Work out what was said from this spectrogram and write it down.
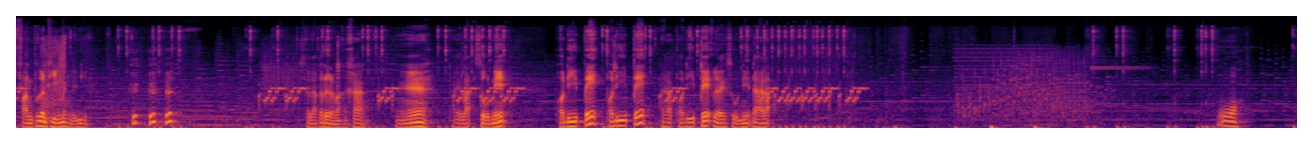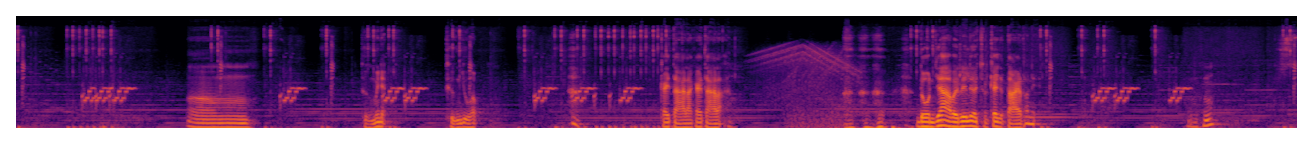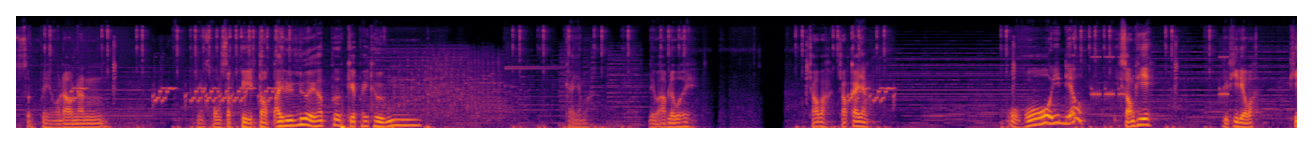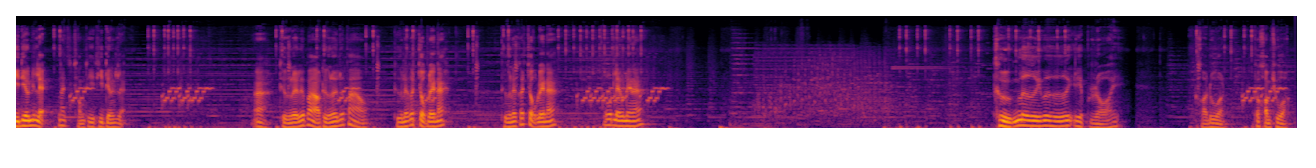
ฟันเพื่อนทิ้งแม่งเลยนี่เสร็จแล้วก็เดินมาข้างๆเนี่ยได้ละสูตรนี้ พอดีเป๊ะ พอดีเป๊ะนะครับ พอดีเป๊ะเลยสูตรนี้ได้ละ โอ้ถึงไหมเนี่ย ถึงอยู่ครับ ใกล้ตายละใกล้ตายละ โดนย่าไปเรื่อยๆจนใกล้จะตายตอนนี้ส่วนเพลงของเรานั้นยังคงสปีดต่อไปเรื่อยๆครับ เพื่อเก็บให้ถึงใกล้ยังวะเดี๋ยวอัพเลยเว้ยชอบอะชอบใกล้ยัง โอ้โหนิดเดียว อีกสองทีหรือทีเดียววะ ทีเดียวนี่แหละ น่าจะสองทีทีเดียวนี่แหละ อะ ถึงเลยหรือเปล่า ถึงเลยหรือเปล่า ถึงเลยก็จบเลยนะ ถึงเลยก็จบเลยนะ รวดเร็วเลยนะ ถึงเลยเว้ยเรียบร้อย ขอด่วนเพื่อความชัวร์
